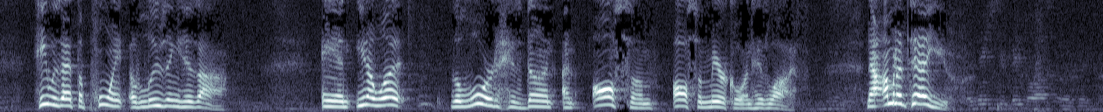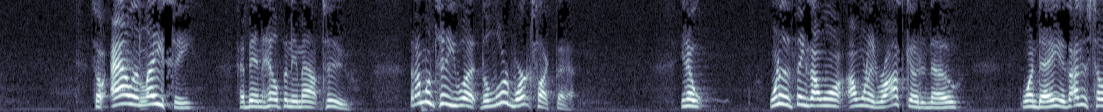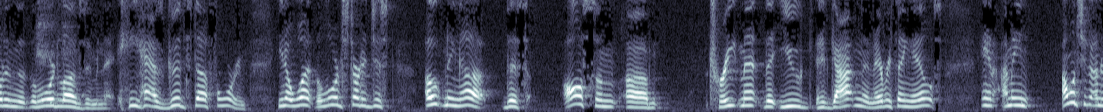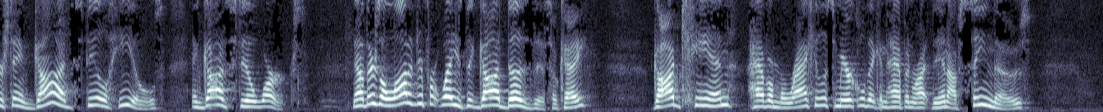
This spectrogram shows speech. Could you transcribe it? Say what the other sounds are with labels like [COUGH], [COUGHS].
he was at the point of losing his eye. And you know what? The Lord has done an awesome, awesome miracle in his life. Now, I'm going to tell you. So, Alan Lacey have been helping him out too. But I'm going to tell you what, the Lord works like that. You know, one of the things I want I wanted Roscoe to know one day is I just told him that the Lord loves him and he has good stuff for him. You know what? The Lord started just opening up this awesome um, treatment that you had gotten and everything else. And I mean, I want you to understand God still heals and God still works. Now, there's a lot of different ways that God does this, okay? God can have a miraculous miracle that can happen right then. I've seen those.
